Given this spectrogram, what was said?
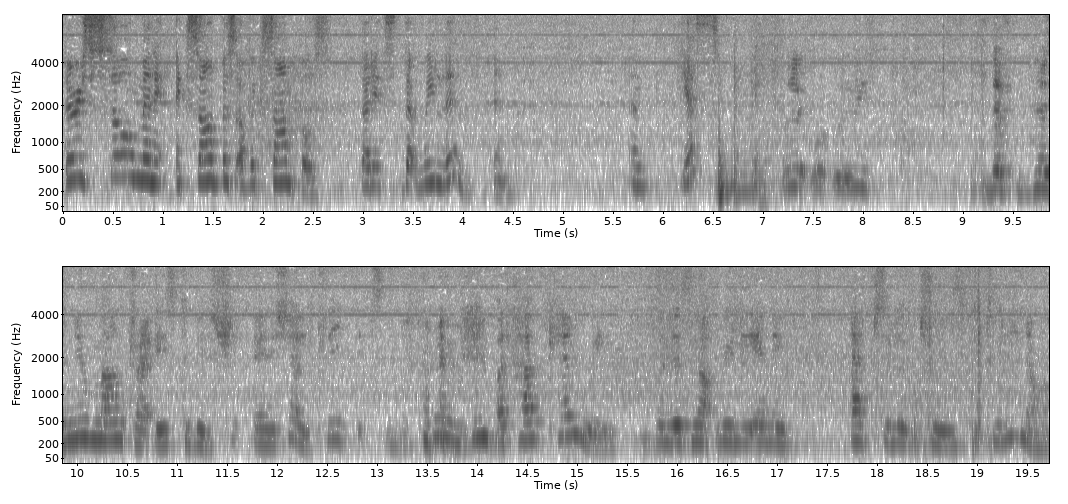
There is so many examples of examples that it's that we live in. And yes, Well, it- w- we- The, the new mantra is to be sh- uh, källkritisk. but how can we when there's not really any absolute truth to lean on?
